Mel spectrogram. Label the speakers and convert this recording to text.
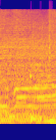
Speaker 1: 言葉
